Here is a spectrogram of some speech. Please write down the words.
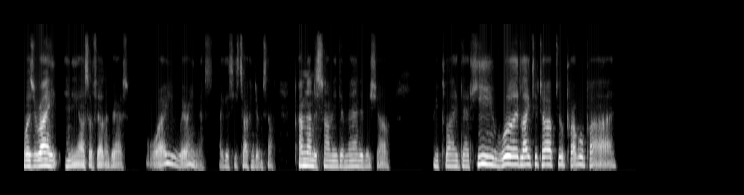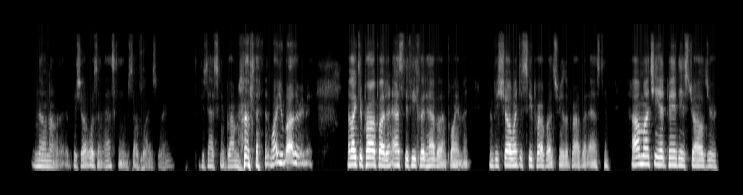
was right, and he also felt embarrassed. Why are you wearing this? I guess he's talking to himself. Brahmananda Swami demanded Vishal replied that he would like to talk to Prabhupada. No, no, Vishal wasn't asking himself why he's wearing He's asking Brahmananda, why are you bothering me? I like to Prabhupada and asked if he could have an appointment. When Vishal went to see Prabhupada, Srila Prabhupada asked him how much he had paid the astrologer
